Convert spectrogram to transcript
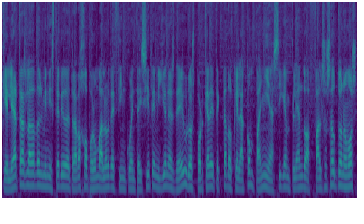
que le ha trasladado el Ministerio de Trabajo por un valor de 57 millones de euros porque ha detectado que la compañía sigue empleando a falsos autónomos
